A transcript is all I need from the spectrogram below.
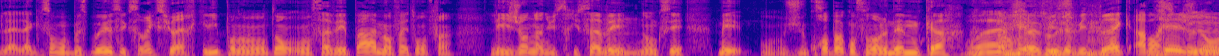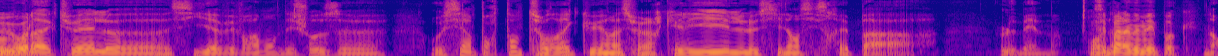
la, la question qu'on peut se poser, c'est que c'est vrai que sur R. Kelly, pendant longtemps, on savait pas, mais en fait, on, enfin, les gens de l'industrie savaient. Mm. Donc c'est, mais bon, je crois pas qu'on soit dans le même cas Ouais. vis-à-vis de Drake. Je pense Après, que je, dans le monde voilà. actuel, euh, s'il y avait vraiment des choses euh, aussi importantes sur Drake qu'il y en a sur R. Kelly, le silence il serait pas le même. C'est pas la même époque. Non.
